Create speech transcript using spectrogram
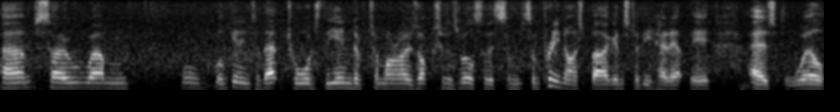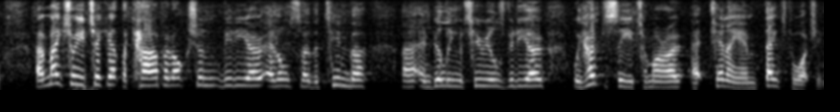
Um, so um, we'll, we'll, get into that towards the end of tomorrow's auction as well. So there's some, some pretty nice bargains to be had out there as well. Uh, make sure you check out the carpet auction video and also the timber uh, and building materials video. We hope to see you tomorrow at 10am. Thanks for watching.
